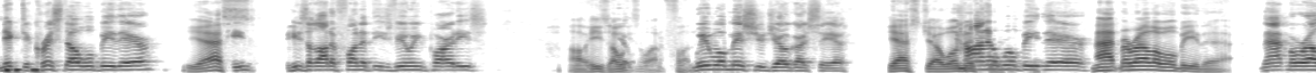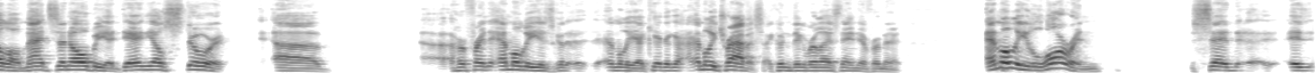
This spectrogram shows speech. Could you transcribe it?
Nick DeCristo will be there. Yes. He's he's a lot of fun at these viewing parties. Oh, he's always a lot of fun. We will miss you, Joe Garcia. Yes, Joe. We'll miss Connor will be there. Matt Morello will be there. Matt Morello, Matt Zenobia, Danielle Stewart, uh, uh, her friend Emily is gonna Emily. I can't think of Emily Travis. I couldn't think of her last name there for a minute. Emily Lauren said uh, is,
